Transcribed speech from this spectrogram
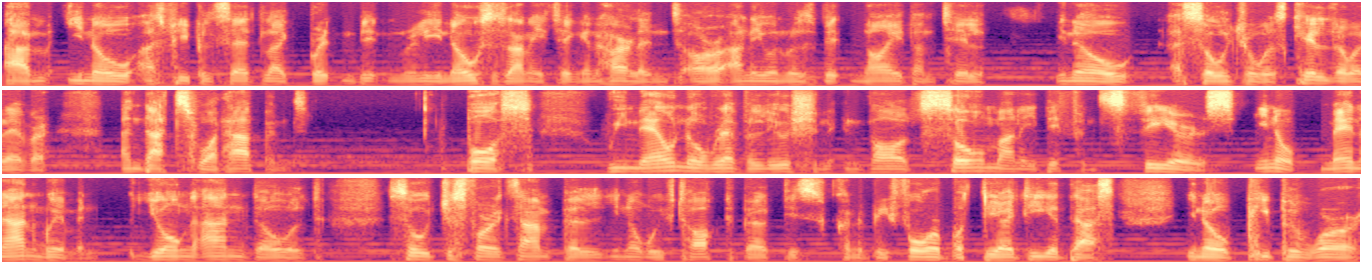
Um, you know, as people said, like Britain didn't really notice anything in Ireland, or anyone was a bit annoyed until you know a soldier was killed or whatever, and that's what happened. But we now know revolution involves so many different spheres, you know, men and women, young and old. So, just for example, you know, we've talked about this kind of before, but the idea that, you know, people were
